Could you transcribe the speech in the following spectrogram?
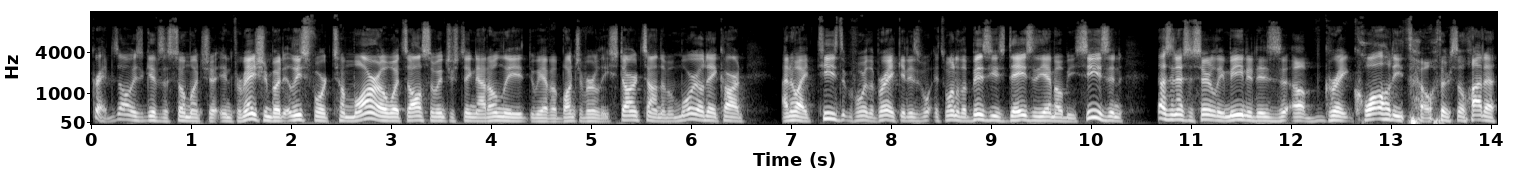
great. It always gives us so much uh, information. But at least for tomorrow, what's also interesting, not only do we have a bunch of early starts on the Memorial Day card, I know I teased it before the break. It is it's one of the busiest days of the MLB season. Doesn't necessarily mean it is of great quality, though. There's a lot of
